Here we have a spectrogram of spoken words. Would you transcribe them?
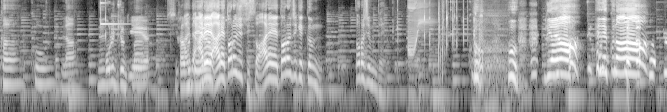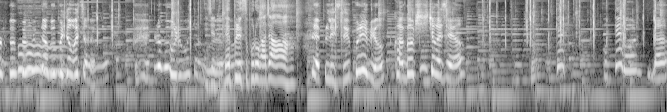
코카콜라는 오른쪽이에요. 맛이- 가볼게요. 아니, 아래 아래 떨어질 수 있어. 아래 떨어지게끔 떨어지면 돼. 오, 오 리아야 해냈구나. 너무 무서웠어요. 이제 넷플릭스 보러 가자. 넷플릭스 프리미엄 광고 없이 시청하세요. 오케이, 오케이. 나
